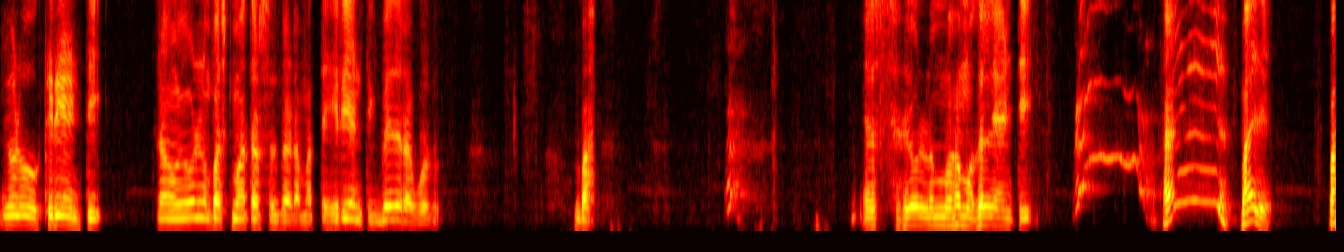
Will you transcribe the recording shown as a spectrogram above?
ಇವಳು ಕಿರಿ ಹೆಂಡ್ತಿ. ನಾವು ಇವಳನ್ನ ಫಸ್ಟ್ ಮಾತಾಡ್ಸೋದು ಬೇಡ ಮತ್ತೆ ಹಿರಿಯ ಹೆಂಡ್ತಿಗೆ ಬೇಜಾರಾಗ್ಬೋದು. ಬಾ. ಎಸ್ ಇವಳು ನಮ್ಮ ಮೊದಲನೇ ಹೆಂಡ್ತಿ. ಹೇ, ಬಾ ಬಾ.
